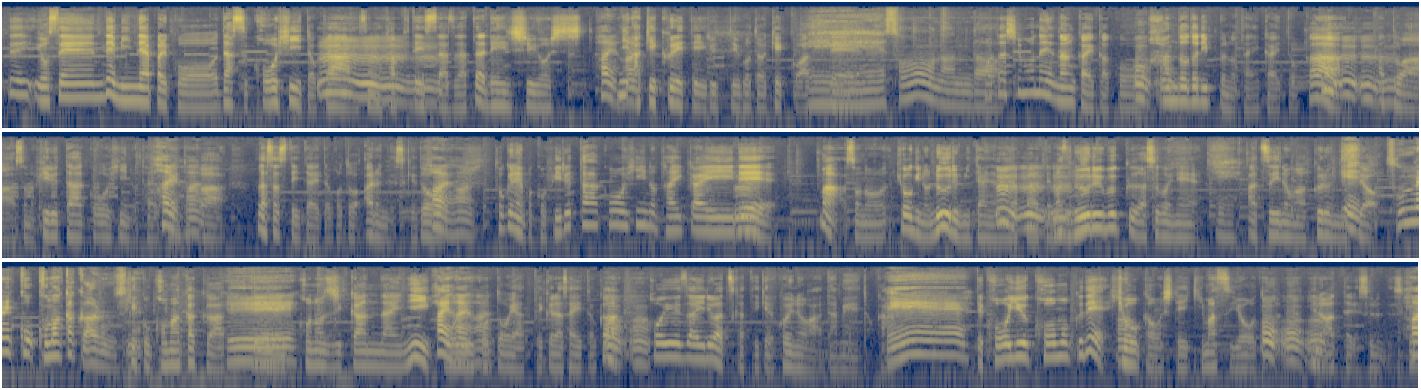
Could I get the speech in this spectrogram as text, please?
で予選でみんなやっぱりこう出すコーヒーとか、そのカップテイスターズだったら練習をし、はいはい。に明け暮れているっていうことが結構あって。へえそうなんだ。私もね何回かこう、うんうん。ハンドドリップの大会とか、うんうんうんうん。あとはそのフィルターコーヒーの大会とか、はい出させていただいたことあるんですけど、はいはい。特にやっぱこうフィルターコーヒーの大会で、まあその競技のルールみたいなのがやっぱりあって、まずルールブックがすごいねえ熱いのが来るんですよ。え。そんなにこう細かくあるんですね。結構細かくあってこの時間内にこうはいうことをやってくださいとか、こういう材料は使っていけるこういうのはダメとか、でこういう項目で評価をしていきますよとかっていうのがあったりするんですけど、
